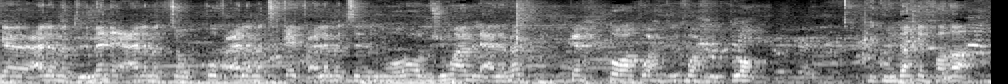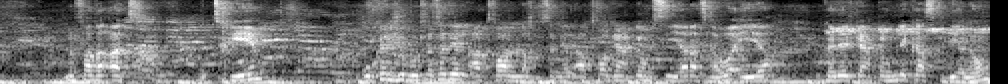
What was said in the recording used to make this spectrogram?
كعلامه المنع علامة التوقف علامة قف علامة المرور مجموعة من العلامات كنحطوها في واحد في واحد البلون. كيكون داخل فضاء من فضاءات التخييم وكنجيبوا ثلاثة ديال الأطفال ولا خمسة ديال الأطفال كنعطيهم سيارات هوائية وكذلك كنعطيهم لي كاسك ديالهم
